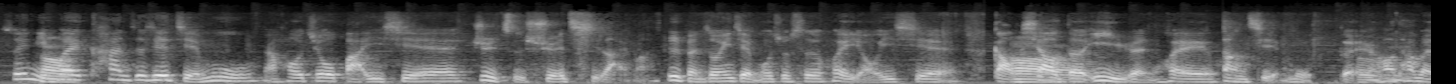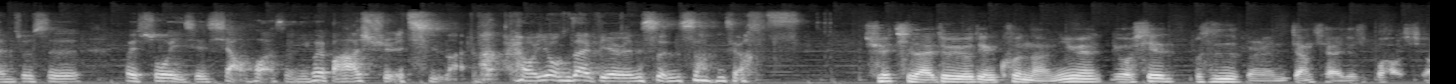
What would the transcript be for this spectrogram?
所以你那会看这些节目，然后就把一些句子学起来嘛？日本综艺节目就是会有一些搞笑的艺人会上节目，对，嗯然后他们就是会说一些笑话，所以你会把它学起来嘛，然后用在别人身上这样子。学起来就有点困难，因为有些不是日本人讲起来就是不好笑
